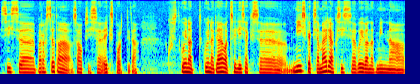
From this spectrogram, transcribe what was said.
siis äh, pärast seda saab siis äh, eksportida sest kui nad, kui nad jäävad selliseks äh, niiskeks ja märjaks, siis võivad nad minna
